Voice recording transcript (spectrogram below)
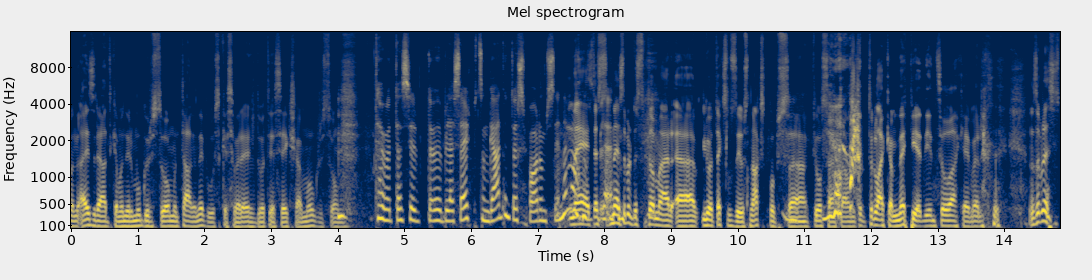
man aizrāda, ka man ir mugursoma un tā nu nebūs, ka es varēšu doties iekšā mugursoma. Tev tas ir bļa, 16 gadi, un tas forums ir Nē, tas, nesaprotu, tas ir tomēr ļoti ekskluzīvs naktsklubs uh, pilsētā. un Tur, tur laikam nepiediena cilvēkiem. Ar, nu, saprot, es,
